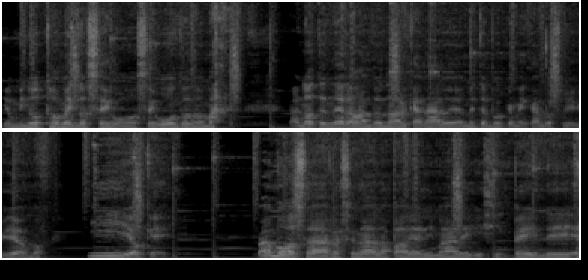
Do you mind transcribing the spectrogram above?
un minuto menos segundo segundos nomás. Para no tener abandonado el canal obviamente porque me encanta subir videos, ¿no? Y ok. Vamos a reaccionar a la parodia animada de Gishin de...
